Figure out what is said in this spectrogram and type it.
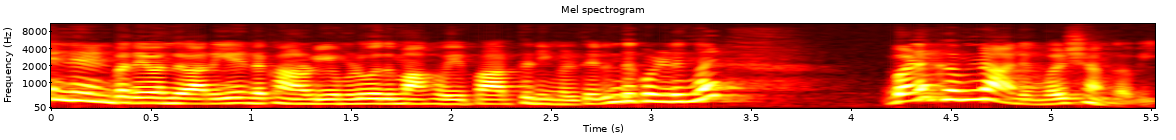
என்ன என்பதை வந்து அறிய இந்த காணொலியை முழுவதுமாகவே பார்த்து நீங்கள் தெரிந்து கொள்ளுங்கள். வணக்கம் நான் உங்கள் சங்கவி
